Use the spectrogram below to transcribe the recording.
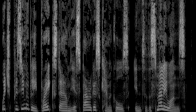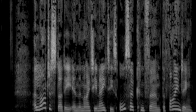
which presumably breaks down the asparagus chemicals into the smelly ones. A larger study in the 1980s also confirmed the finding.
